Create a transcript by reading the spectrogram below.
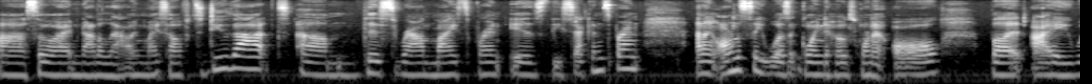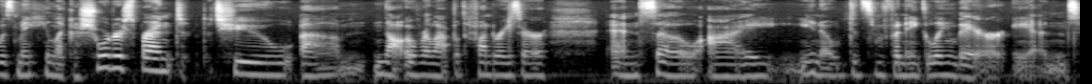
uh, so I'm not allowing myself to do that. Um, this round, my sprint is the second sprint, and I honestly wasn't going to host one at all, but I was making like a shorter sprint to um, not overlap with the fundraiser. And so I, you know, did some finagling there and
